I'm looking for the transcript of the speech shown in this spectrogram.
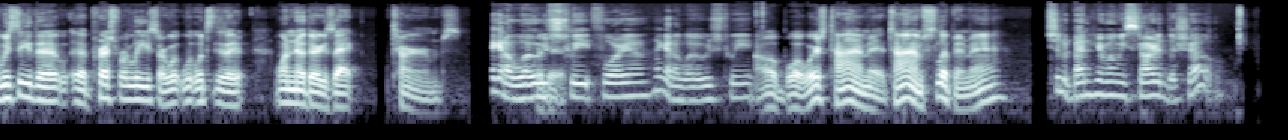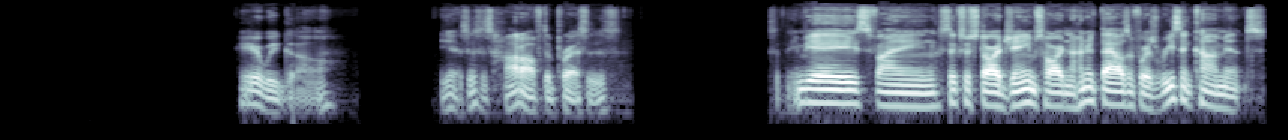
can we see the uh, press release or what, what's the? I want to know their exact terms. I got a. Woj tweet for you. I got a Woj tweet. Oh boy, where's time at? Time's slipping, man. Should have been here when we started the show. Here we go. Yes, this is hot off the presses. So the NBA's finding Sixer star James Harden 100,000 for his recent comments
